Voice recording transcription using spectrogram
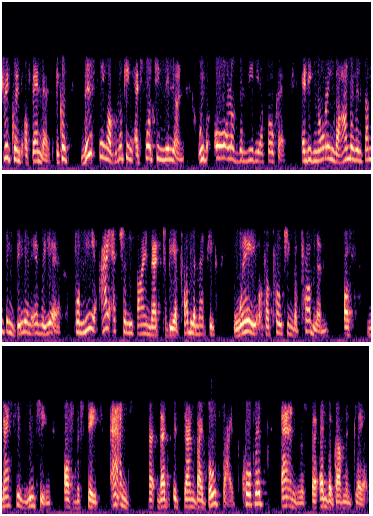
frequent offenders. Because this thing of looking at 14 million with all of the media focus and ignoring the hundred and something billion every year, for me, I actually find that to be a problematic way of approaching the problem of massive looting of the state and uh, that it's done by both sides, corporate and, uh, and the government players.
